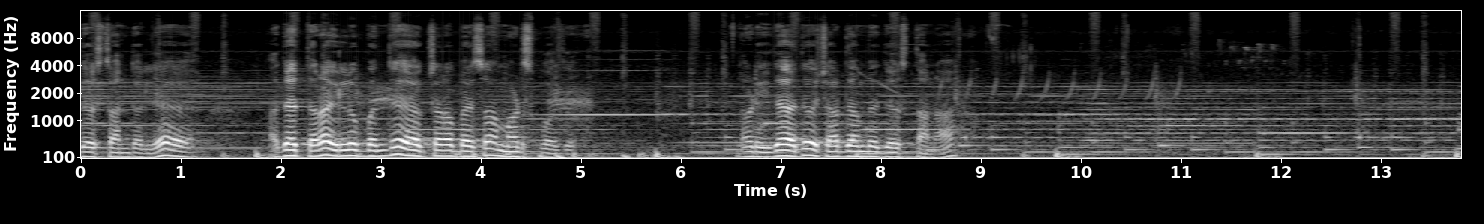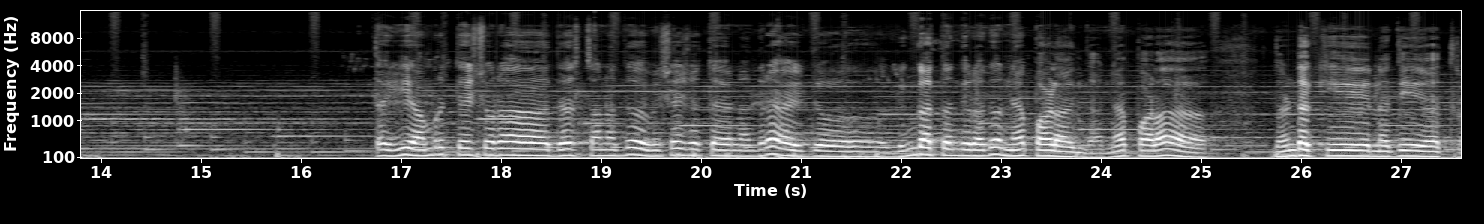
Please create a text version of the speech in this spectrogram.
ದೇವಸ್ಥಾನದಲ್ಲಿ, ಅದೇ ಥರ ಇಲ್ಲೂ ಬಂದು ಅಕ್ಷರಾಭ್ಯಾಸ ಮಾಡಿಸ್ಬೋದು. ನೋಡಿ, ಇದೇ ಅದು ಶಾರದಾಂಬೆ ದೇವಸ್ಥಾನ. ಈ ಅಮೃತೇಶ್ವರ ದೇವಸ್ಥಾನದ ವಿಶೇಷತೆ ಏನಂದರೆ, ಇದು ಲಿಂಗ ತಂದಿರೋದು ನೇಪಾಳದಿಂದ ನೇಪಾಳ ದಂಡಕ್ಕಿ ನದಿ ಹತ್ರ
